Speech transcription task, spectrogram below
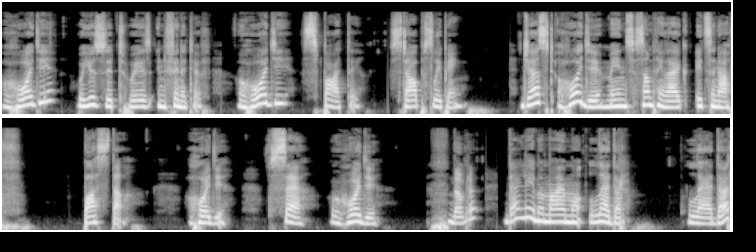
Годі we use it with infinitive. Годі спати. Stop sleeping. Just годі means something like it's enough. Баста. Годі. Все. Годі. Добре? Далі ми маємо ледар. Ледар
